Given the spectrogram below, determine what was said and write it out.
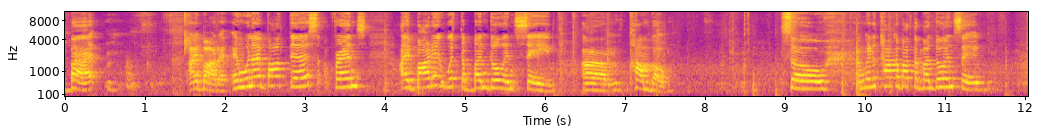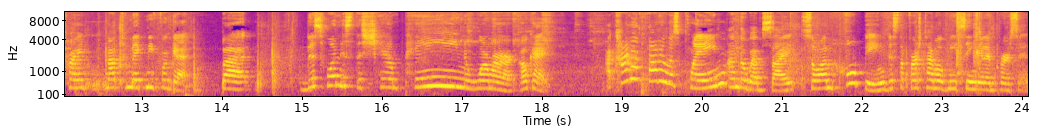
but I bought it. And when I bought this, friends, I bought it with the bundle and save um, combo. So I'm going to talk about the bundle and save try not to make me forget. But this one is the champagne warmer. Okay. I kind of thought it was plain on the website, so I'm hoping, this is the first time of me seeing it in person.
